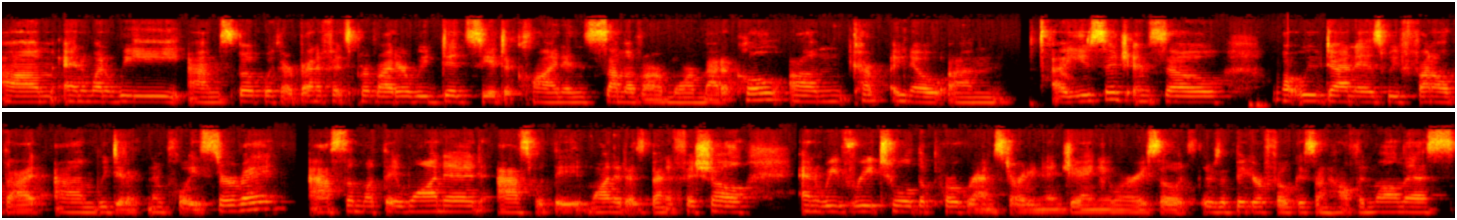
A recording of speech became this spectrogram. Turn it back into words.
Um, and when we um, spoke with our benefits provider, we did see a decline in some of our more medical, um, you know, um, uh, usage. And so, what we've done is we funneled that. Um, we did an employee survey, asked them what they wanted, asked what they wanted as beneficial, and we've retooled the program starting in January. So there's a bigger focus on health and wellness.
